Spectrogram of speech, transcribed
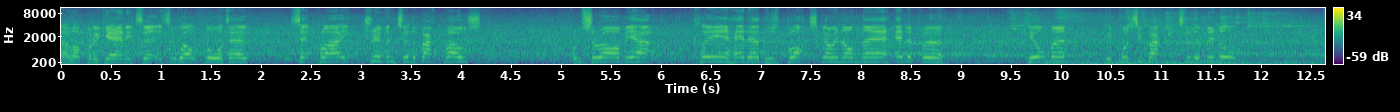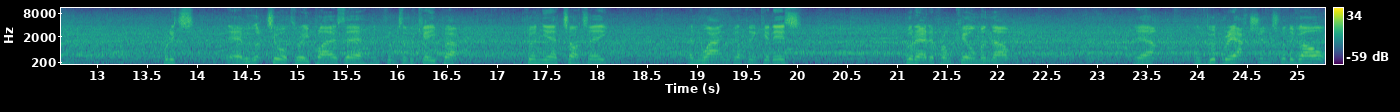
lot, but again, it's a it's a well thought out set play, driven to the back post from Sarabia. Clear header, there's blocks going on there. Header for Kilman, he puts it back into the middle. But it's yeah, we've got two or three players there in front of the keeper. Cunha, Toti, and Hwang, I think it is. Good header from Kilman though. Yeah, and good reactions for the goal.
